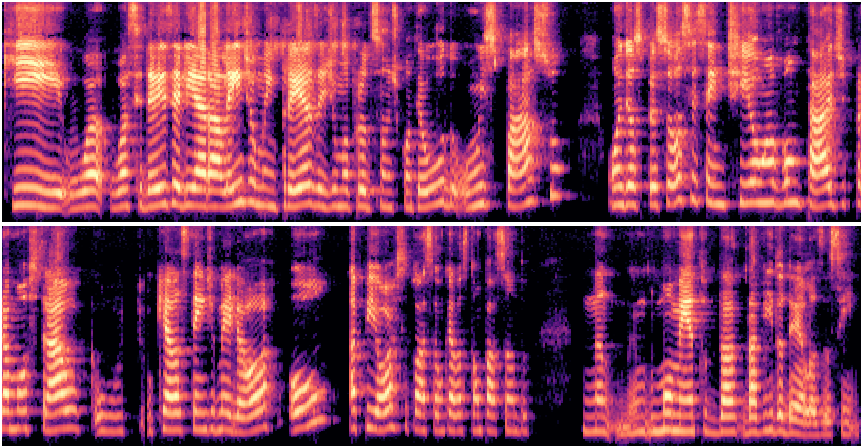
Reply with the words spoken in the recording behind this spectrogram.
que o, o acidez ele era além de uma empresa e de uma produção de conteúdo, um espaço onde as pessoas se sentiam à vontade para mostrar o, o, o que elas têm de melhor ou a pior situação que elas estão passando no, momento da, da vida delas, assim.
